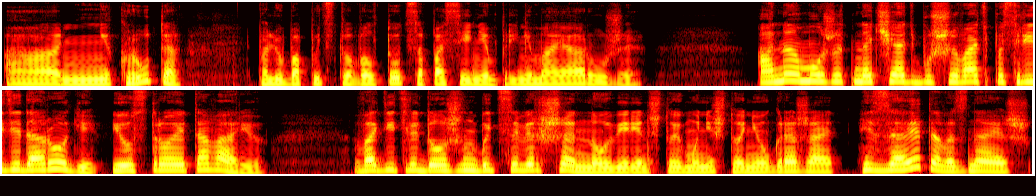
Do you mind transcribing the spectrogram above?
«А не круто?» — полюбопытствовал тот с опасением, принимая оружие. «Она может начать бушевать посреди дороги и устроить аварию. Водитель должен быть совершенно уверен, что ему ничто не угрожает. Из-за этого, знаешь,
